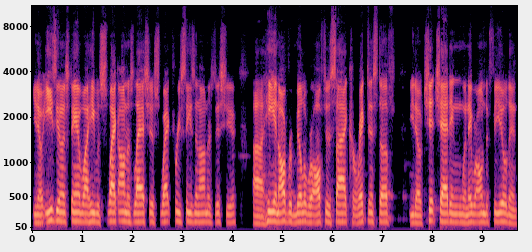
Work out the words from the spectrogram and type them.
You know, easy to understand why he was SWAC honors last year, SWAC preseason honors this year. Uh, he and Aubrey Miller were off to the side correcting stuff. You know, chit chatting when they were on the field and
